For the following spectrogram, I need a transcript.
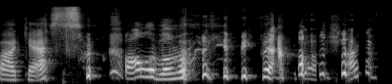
podcasts, all of them can. Gosh, I have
